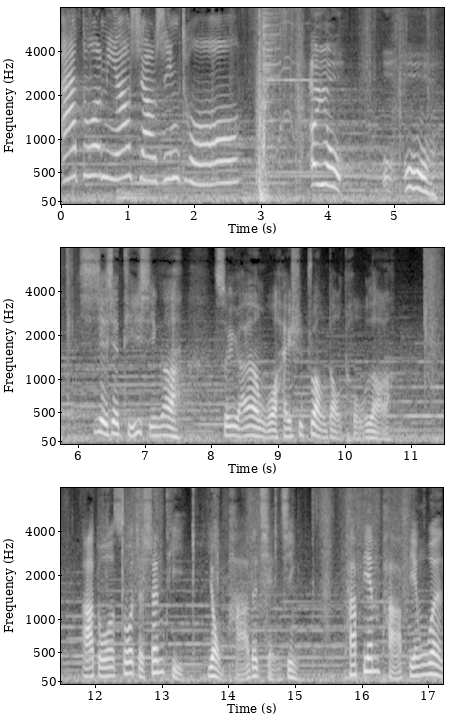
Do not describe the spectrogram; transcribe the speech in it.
阿多，你要小心头！哎呦，哦哦，谢谢提醒啊！虽然我还是撞到头了。阿多缩着身体，用爬的前进。他边爬边问：“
